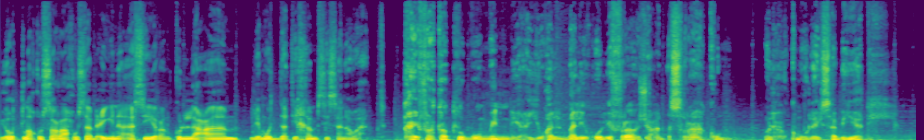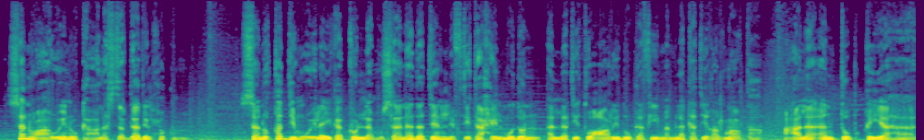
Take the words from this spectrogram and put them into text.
يطلق سراح سبعين أسيرا كل عام لمدة خمس سنوات. كيف تطلب مني أيها الملك الإفراج عن أسراكم؟ والحكم ليس بيدي. سنعاونك على استرداد الحكم. سنقدم إليك كل مساندة لافتتاح المدن التي تعارضك في مملكة غرناطة. على أن تبقيها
